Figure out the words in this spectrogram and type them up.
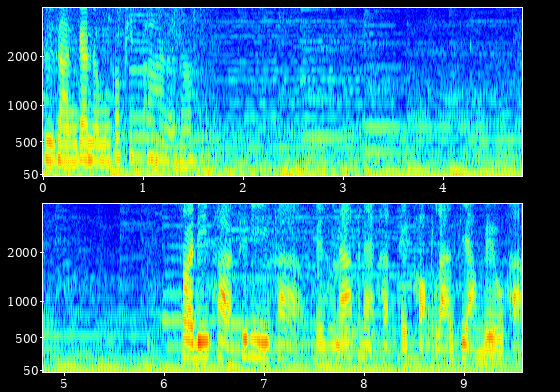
สื่อสารกันเดี๋ยวมันก็ผิดพลาดอะนะสวัสดีค่ะ ชื่อดีค่ะ เป็นหัวหน้าแผนกคัดเพชรของร้านสยามเวลค่ะ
